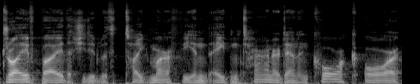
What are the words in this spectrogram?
Drive By that she did with Tadhg Murphy and Aidan Turner down in Cork, or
